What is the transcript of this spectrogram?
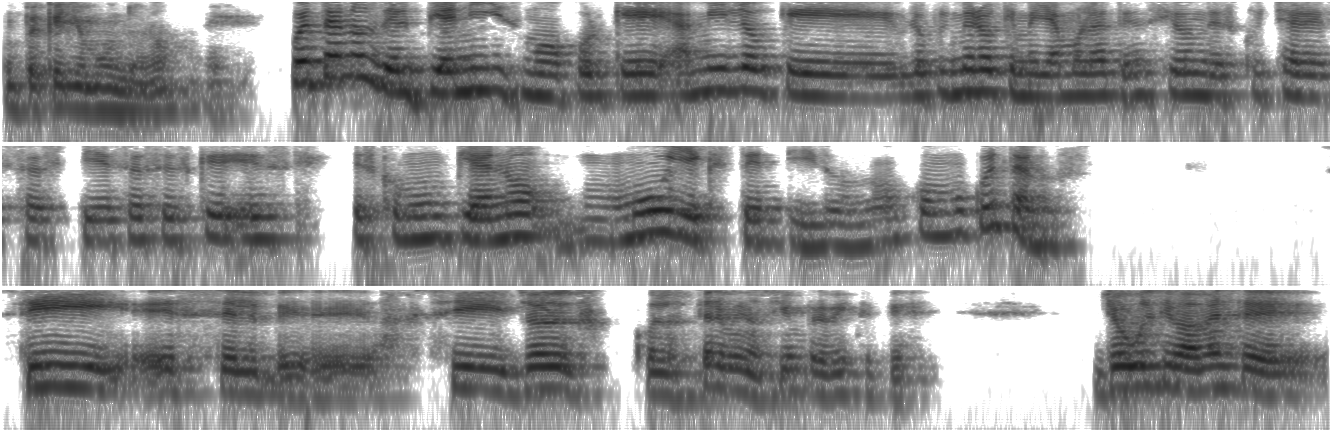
un pequeño mundo, ¿no? Eh, Cuéntanos del pianismo, porque a mí lo que, lo primero que me llamó la atención de escuchar estas piezas es que es, es como un piano muy extendido, ¿no? ¿Cómo? Cuéntanos. Sí, es el, eh, sí, yo con los términos siempre viste que yo últimamente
